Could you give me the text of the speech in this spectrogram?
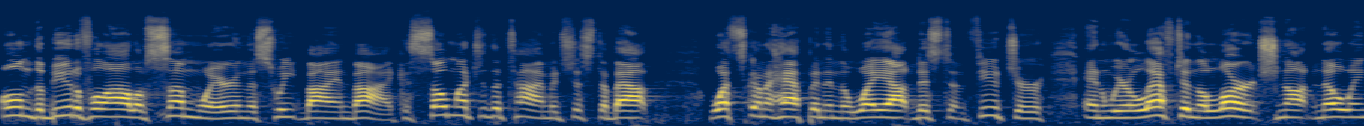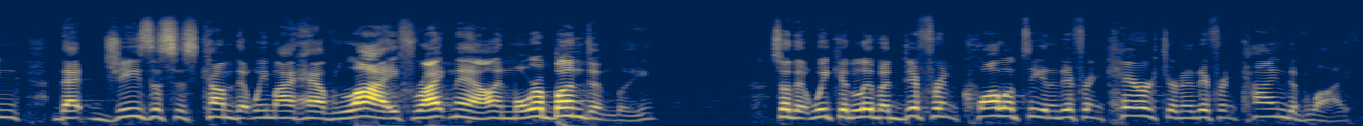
on the beautiful Isle of somewhere in the sweet by and by. Because so much of the time it's just about what's going to happen in the way out distant future, and we're left in the lurch not knowing that Jesus has come that we might have life right now and more abundantly. So that we could live a different quality and a different character and a different kind of life.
